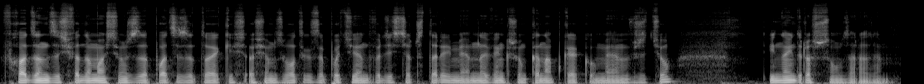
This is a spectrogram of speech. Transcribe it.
wchodząc ze świadomością, że zapłacę za to jakieś 8 zł, zapłaciłem 24 i miałem największą kanapkę, jaką miałem w życiu. I najdroższą zarazem.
